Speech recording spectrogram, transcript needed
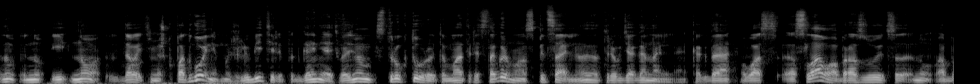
Ну, ну, и, но давайте немножко подгоним, мы же любители подгонять. Возьмем структуру этой матрицы Стокгольма, она специальная, она трехдиагональная. Когда у вас э, слава образуется, ну, об-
